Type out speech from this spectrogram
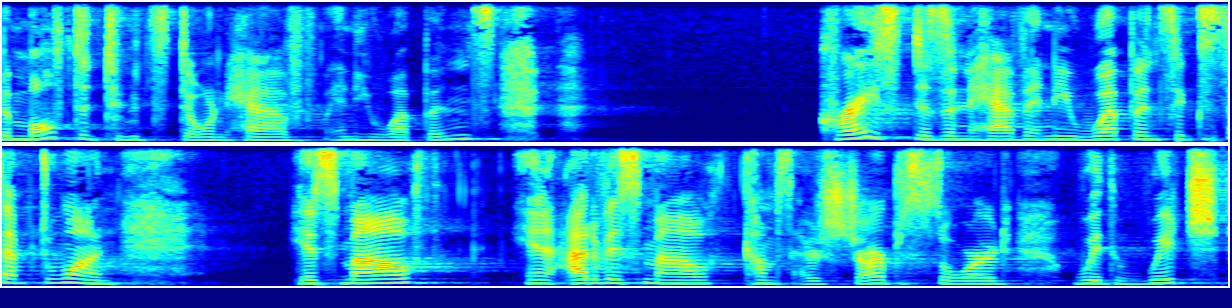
The multitudes don't have any weapons. Christ doesn't have any weapons except one. His mouth, and out of his mouth comes a sharp sword with which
